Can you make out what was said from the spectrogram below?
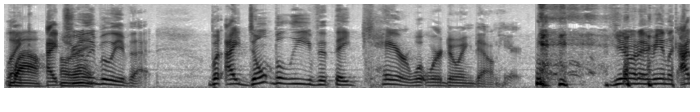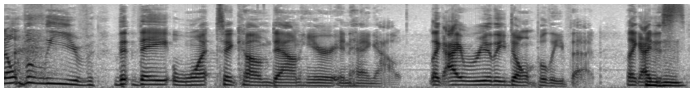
Like Wow. I All truly right. believe that. But I don't believe that they care what we're doing down here. you know what I mean? Like I don't believe that they want to come down here and hang out. Like I really don't believe that. Like I just mm-hmm.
